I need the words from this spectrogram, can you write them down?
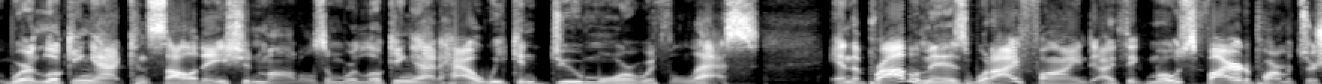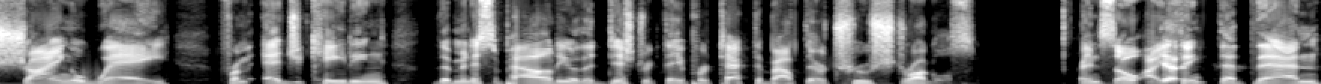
We're looking at consolidation models and we're looking at how we can do more with less. And the problem is what I find, I think most fire departments are shying away from educating the municipality or the district they protect about their true struggles. And so I Yeah. think that then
